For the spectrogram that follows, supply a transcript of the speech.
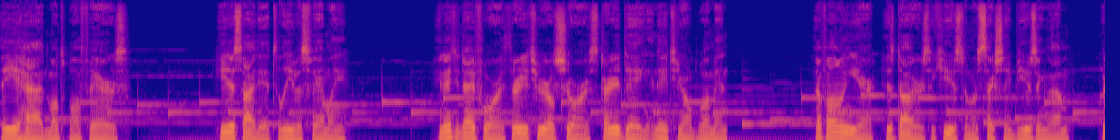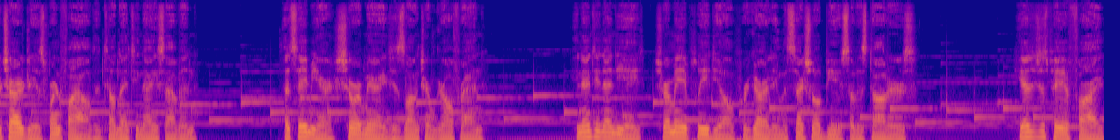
that he had multiple affairs. He decided to leave his family. In 1994, 32 year old Shore started dating an 18 year old woman. The following year, his daughters accused him of sexually abusing them, but charges weren't filed until 1997. That same year, Shore married his long term girlfriend. In 1998, Shore made a plea deal regarding the sexual abuse of his daughters. He had to just pay a fine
